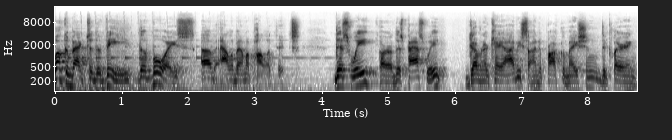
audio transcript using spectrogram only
Welcome back to the V, the voice of Alabama politics. This week, or this past week, Governor Kay Ivey signed a proclamation declaring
